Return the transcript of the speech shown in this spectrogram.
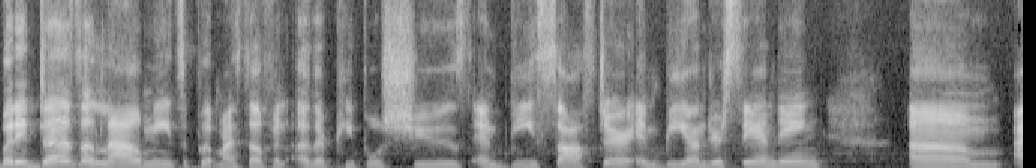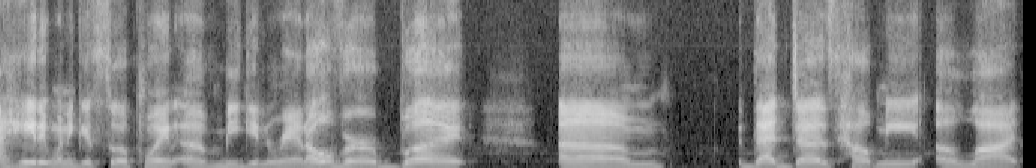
but it does allow me to put myself in other people's shoes and be softer and be understanding. Um i hate it when it gets to a point of me getting ran over but um that does help me a lot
